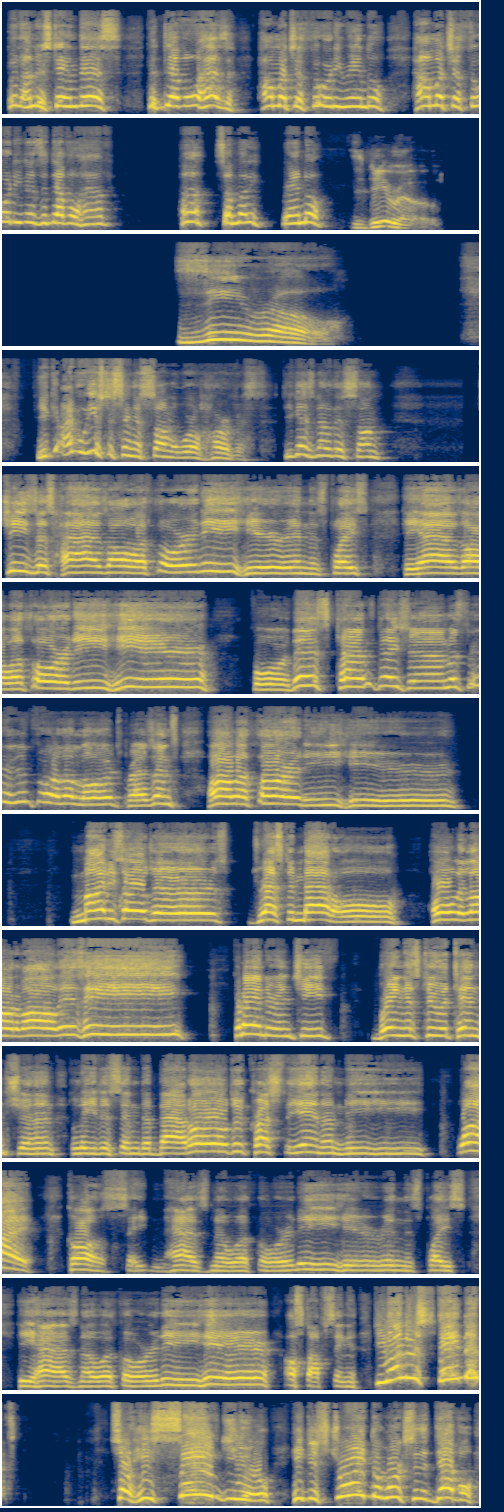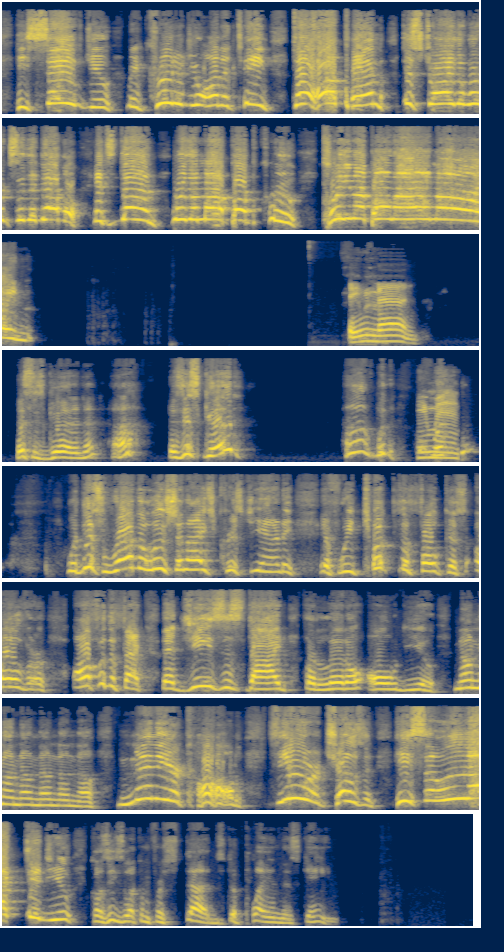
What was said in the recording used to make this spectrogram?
But understand this the devil has how much authority, Randall? How much authority does the devil have? Huh? Somebody? Randall? Zero. Zero. You, I, we used to sing a song at World Harvest. Do you guys know this song? Jesus has all authority here in this place. He has all authority here. For this congregation was fitted for the Lord's presence. All authority here. Mighty soldiers dressed in battle. Holy Lord of all is he. Commander in chief, bring us to attention. Lead us into battle to crush the enemy. Why? Because Satan has no authority here in this place. He has no authority here. I'll stop singing. Do you understand it? So he saved you. He destroyed the works of the devil. He saved you, recruited you on a team to help him destroy the works of the devil. It's done. We're the mop up crew. Clean up on aisle nine. Amen. This is good, isn't it? Huh? Is this good? Huh? Would, Amen. Would, would this revolutionize Christianity if we took the focus over off of the fact that Jesus died for little old you? No, no, no, no, no, no. Many are called, few are chosen. He selected you because he's looking for studs to play in this game.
